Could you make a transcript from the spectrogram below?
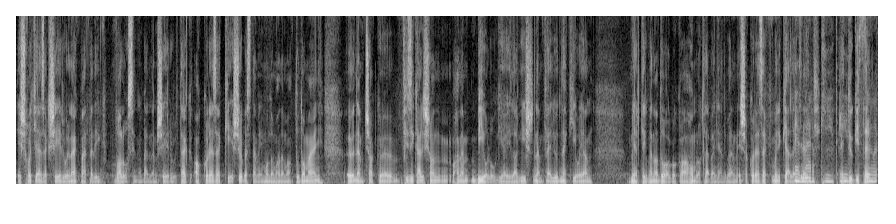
és hogyha ezek sérülnek, már pedig valószínűben nem sérültek, akkor ezek később, ezt nem én mondom, hanem a tudomány, nem csak fizikálisan, hanem biológiailag is nem fejlődnek ki olyan mértékben a dolgok a homloklebenyedben, és akkor ezek mondjuk kell egy, Ez egy, már a két egy dügiter...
